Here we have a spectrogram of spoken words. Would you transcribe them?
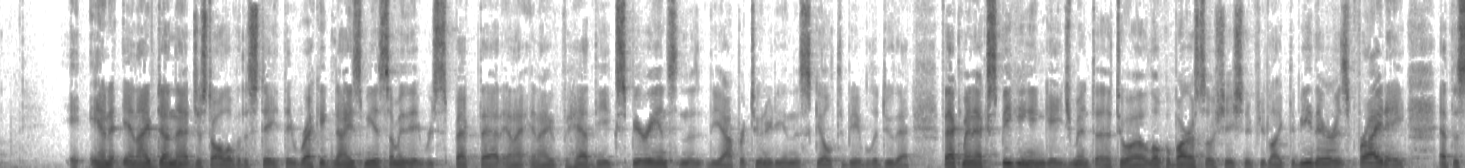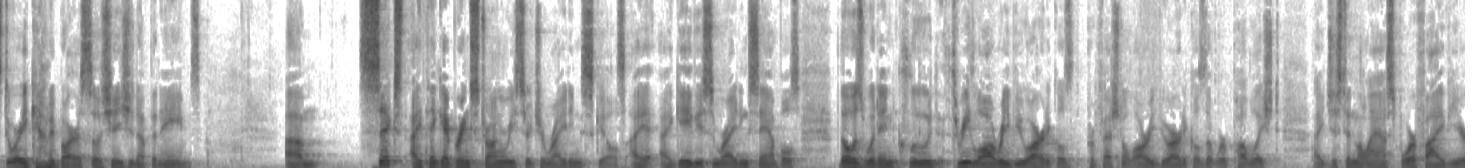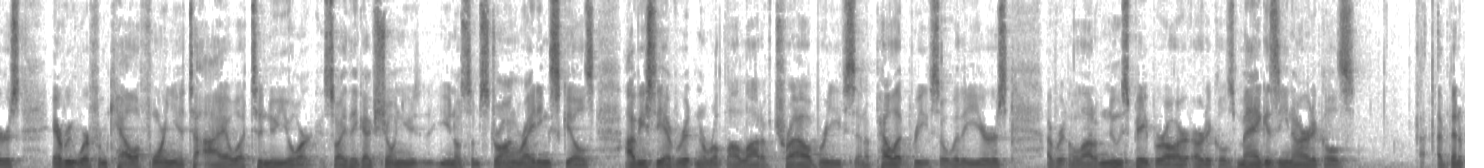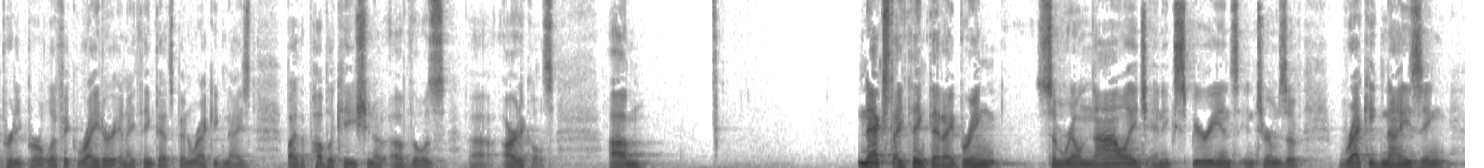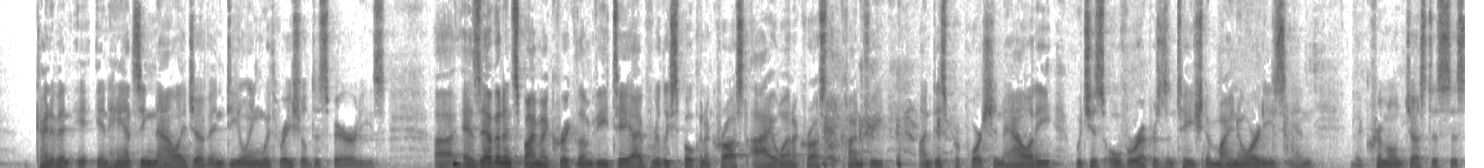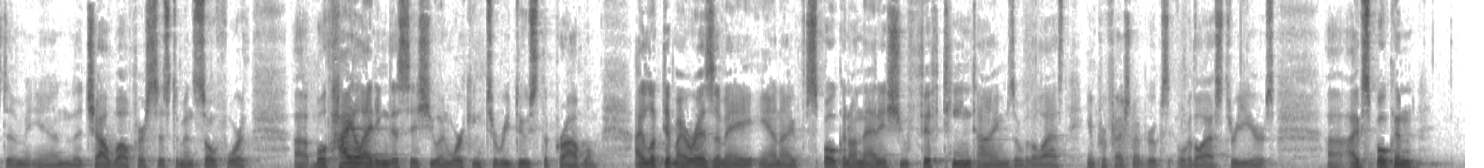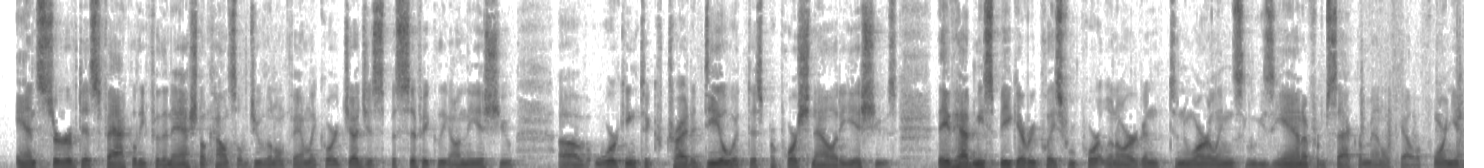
and, and I've done that just all over the state. They recognize me as somebody, they respect that, and, I, and I've had the experience and the, the opportunity and the skill to be able to do that. In fact, my next speaking engagement uh, to a local bar association, if you'd like to be there, is Friday at the Story County Bar Association up in Ames. Um, Sixth, I think I bring strong research and writing skills. I, I, gave you some writing samples. Those would include three law review articles, professional law review articles that were published just in the last four or five years, everywhere from California to Iowa to New York. So I think I've shown you, you know, some strong writing skills. Obviously, I've written a, a lot of trial briefs and appellate briefs over the years. I've written a lot of newspaper articles, magazine articles, I've been a pretty prolific writer, and I think that's been recognized by the publication of, of those uh, articles. Um, next, I think that I bring some real knowledge and experience in terms of recognizing, kind of an, enhancing knowledge of, and dealing with racial disparities. Uh, as evidenced by my curriculum vitae, I've really spoken across Iowa and across the country on disproportionality, which is overrepresentation of minorities in the criminal justice system and the child welfare system and so forth, uh, both highlighting this issue and working to reduce the problem. I looked at my resume and I've spoken on that issue 15 times over the last, in professional groups over the last three years. Uh, I've spoken and served as faculty for the National Council of Juvenile and Family Court Judges specifically on the issue of working to try to deal with disproportionality issues. They've had me speak every place from Portland, Oregon to New Orleans, Louisiana, from Sacramento, California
